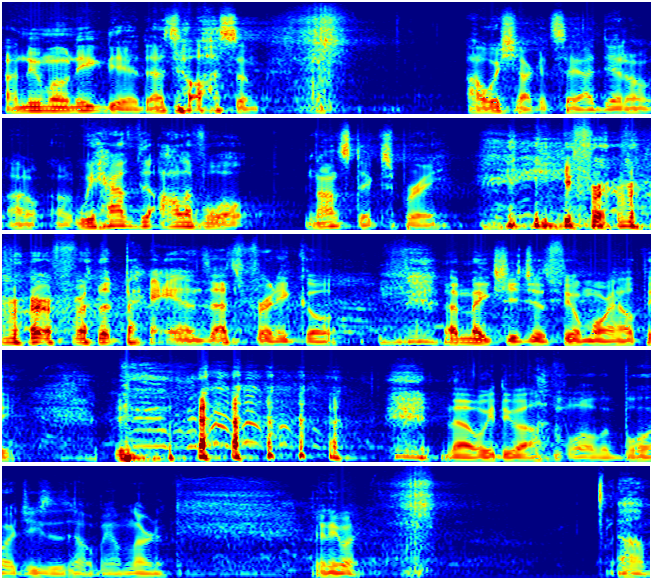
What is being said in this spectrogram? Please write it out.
I knew Monique did. That's awesome. I wish I could say I did. I don't, I don't, uh, we have the olive oil nonstick spray for, for, for the pans. That's pretty cool. That makes you just feel more healthy. no, we do olive oil, but boy, Jesus help me, I'm learning. Anyway, um,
